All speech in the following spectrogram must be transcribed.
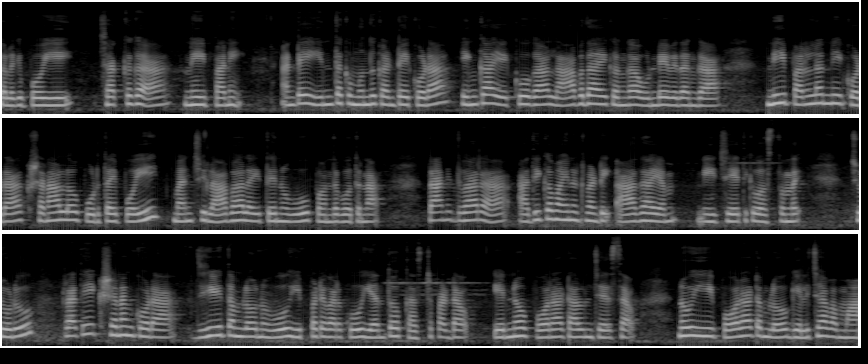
తొలగిపోయి చక్కగా నీ పని అంటే ఇంతకు ముందు కంటే కూడా ఇంకా ఎక్కువగా లాభదాయకంగా ఉండే విధంగా నీ పనులన్నీ కూడా క్షణాల్లో పూర్తయిపోయి మంచి లాభాలైతే నువ్వు పొందబోతున్నా. దాని ద్వారా అధికమైనటువంటి ఆదాయం నీ చేతికి వస్తుంది. చూడు ప్రతి క్షణం కూడా జీవితంలో నువ్వు ఇప్పటి వరకు ఎంతో కష్టపడ్డావు ఎన్నో పోరాటాలను చేశావు. నువ్వు ఈ పోరాటంలో గెలిచావమ్మా.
